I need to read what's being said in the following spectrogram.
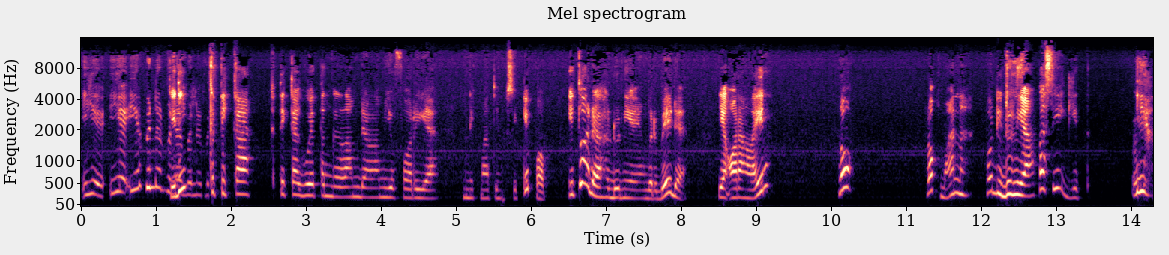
Iya iya iya bener bener jadi bener, bener. ketika ketika gue tenggelam dalam euforia menikmati musik K-pop itu adalah dunia yang berbeda. Yang orang lain lo lo ke mana? Lo di dunia apa sih? Gitu. Iya,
